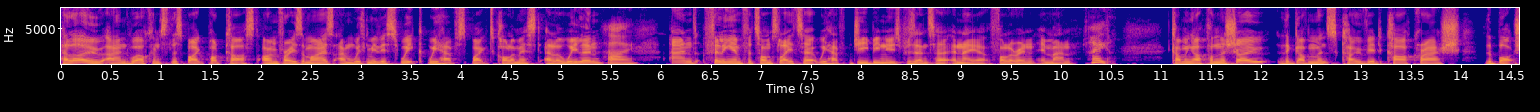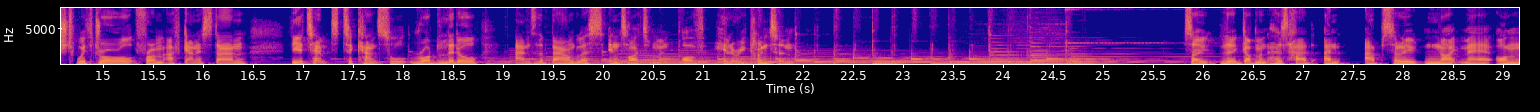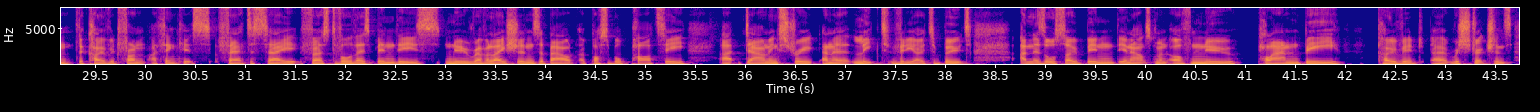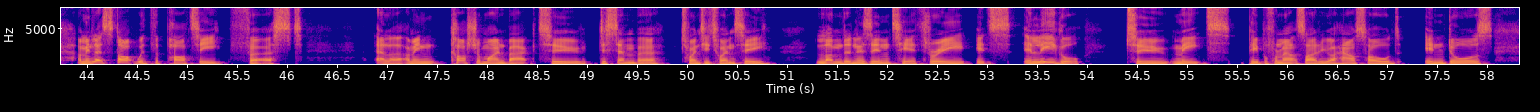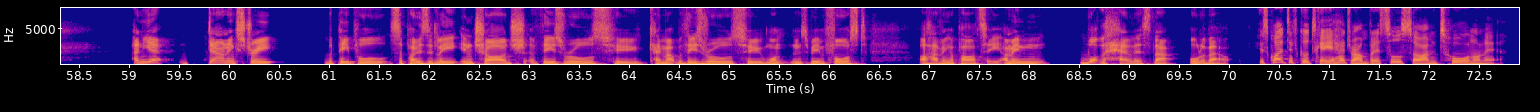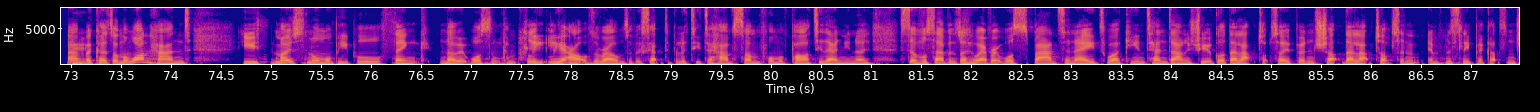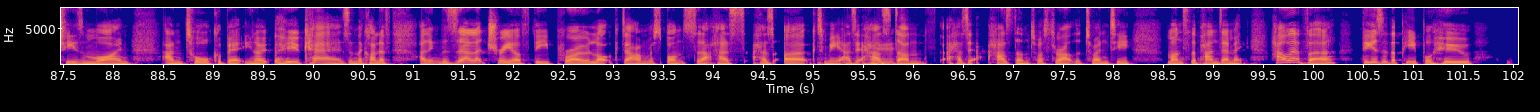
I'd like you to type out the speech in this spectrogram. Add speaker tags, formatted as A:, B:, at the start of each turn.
A: Hello and welcome to the Spiked podcast. I'm Fraser Myers, and with me this week we have Spiked columnist Ella Whelan.
B: Hi.
A: And filling in for Tom Slater, we have GB News presenter Inaya Folarin Iman.
B: Hey.
A: Coming up on the show, the government's COVID car crash, the botched withdrawal from Afghanistan, the attempt to cancel Rod Liddle, and the boundless entitlement of Hillary Clinton. So the government has had an absolute nightmare on the COVID front. I think it's fair to say. First of all, there's been these new revelations about a possible party at Downing Street and a leaked video to boot. And there's also been the announcement of new Plan B COVID uh, restrictions. I mean, let's start with the party first. Ella, I mean, cast your mind back to December 2020. London is in tier three. It's illegal to meet people from outside of your household indoors. And yet, Downing Street, the people supposedly in charge of these rules, who came up with these rules, who want them to be enforced, are having a party. I mean, what the hell is that all about?
B: It's quite difficult to get your head around, but it's also, I'm torn on it. Um, mm. Because on the one hand, you most normal people think no it wasn't completely out of the realms of acceptability to have some form of party then you know? Civil servants or whoever it was spads and aides working in 10 downing street have got their laptops open shut their laptops and infamously pick up some cheese and wine and talk a bit you know? Who cares? And the kind of i think the zealotry of the pro lockdown response to that has has irked me as it has mm. done has it has done to us throughout the 20 months of the pandemic. However these are the people who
